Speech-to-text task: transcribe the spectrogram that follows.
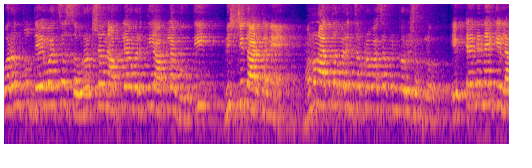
परंतु देवाचं संरक्षण आपल्यावरती आपल्या भोवती निश्चित अर्थाने आहे. म्हणून आतापर्यंतचा प्रवास आपण करू शकलो. एकट्याने नाही केला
